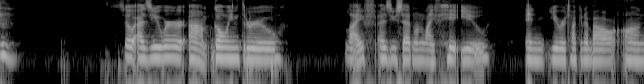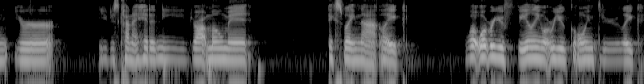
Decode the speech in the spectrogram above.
is. Okay. so as you were um, going through life, as you said, when life hit you, and you were talking about on your, you just kind of hit a knee drop moment. Explain that, like, what what were you feeling? What were you going through? Like,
